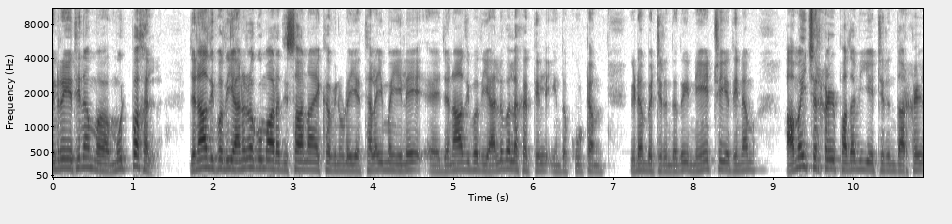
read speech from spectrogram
இன்றைய தினம் முற்பகல் ஜனாதிபதி அனுரகுமார திசாநாயக்கவினுடைய தலைமையிலே ஜனாதிபதி அலுவலகத்தில் இந்த கூட்டம் இடம்பெற்றிருந்தது. நேற்றைய தினம் அமைச்சர்கள் பதவியேற்றிருந்தார்கள்.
